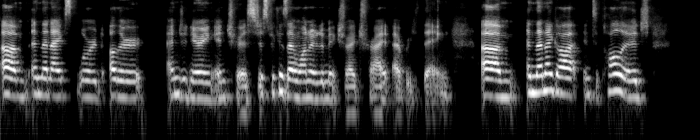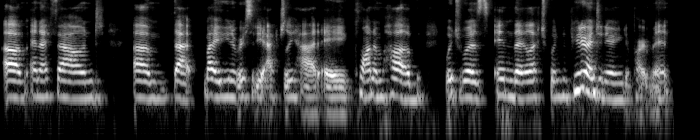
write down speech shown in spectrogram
Um, and then I explored other engineering interest just because I wanted to make sure I tried everything. Um, and then I got into college um, and I found um, that my university actually had a quantum hub, which was in the electrical and computer engineering department.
